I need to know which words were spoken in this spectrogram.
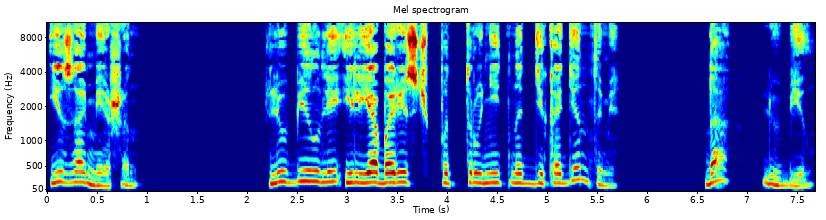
и «замешан». Любил ли Илья Борисович подтрунить над декадентами? Да, любил.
